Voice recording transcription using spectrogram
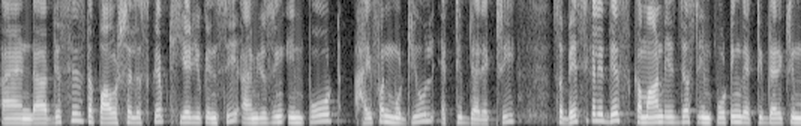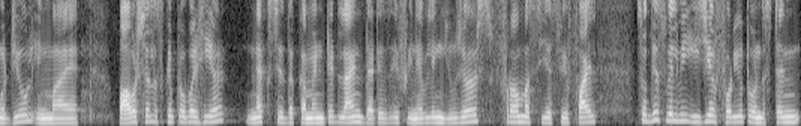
And uh, this is the PowerShell script. Here you can see I'm using import hyphen module active directory. So basically this command is just importing the active directory module in my PowerShell script over here. Next is the commented line that is if enabling users from a CSV file. So this will be easier for you to understand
